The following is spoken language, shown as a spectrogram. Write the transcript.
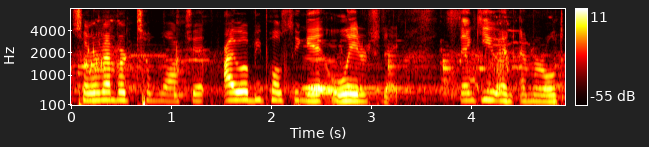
so remember to watch it. I will be posting it later today. Thank you, and Emerald.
